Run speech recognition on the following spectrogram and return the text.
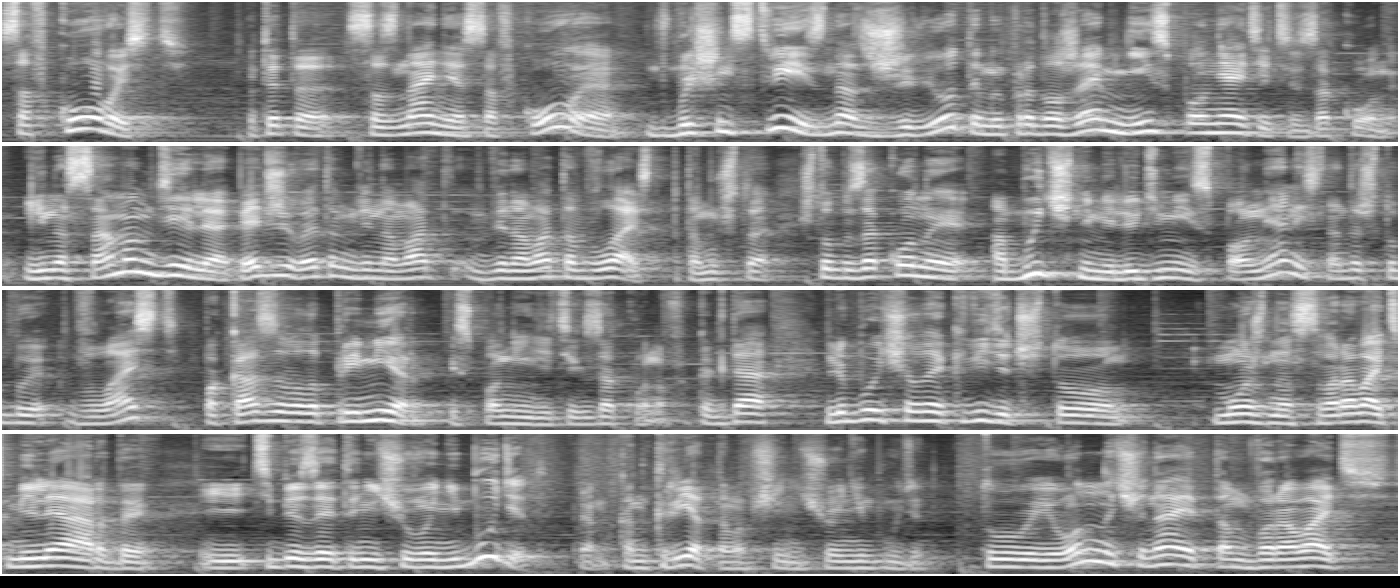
совковость вот это сознание совковое в большинстве из нас живет, и мы продолжаем не исполнять эти законы. И на самом деле, опять же, в этом виноват, виновата власть, потому что, чтобы законы обычными людьми исполнялись, надо, чтобы власть показывала пример исполнения этих законов. Когда любой человек видит, что можно своровать миллиарды, и тебе за это ничего не будет, прям конкретно вообще ничего не будет, то и он начинает там воровать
